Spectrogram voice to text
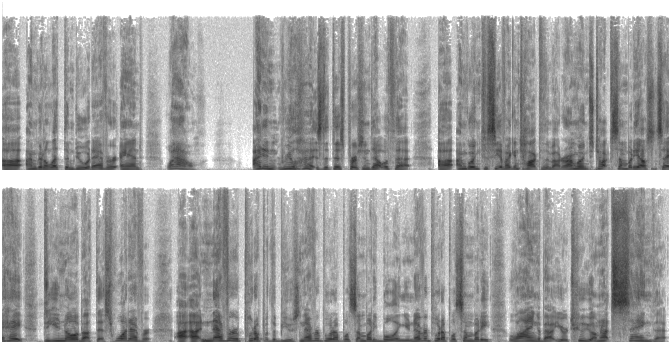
Uh, I'm going to let them do whatever. And, wow, I didn't realize that this person dealt with that. Uh, I'm going to see if I can talk to them about it. Or I'm going to talk to somebody else and say, hey, do you know about this? Whatever. I, I never put up with abuse. Never put up with somebody bullying you. Never put up with somebody lying about you or to you. I'm not saying that.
